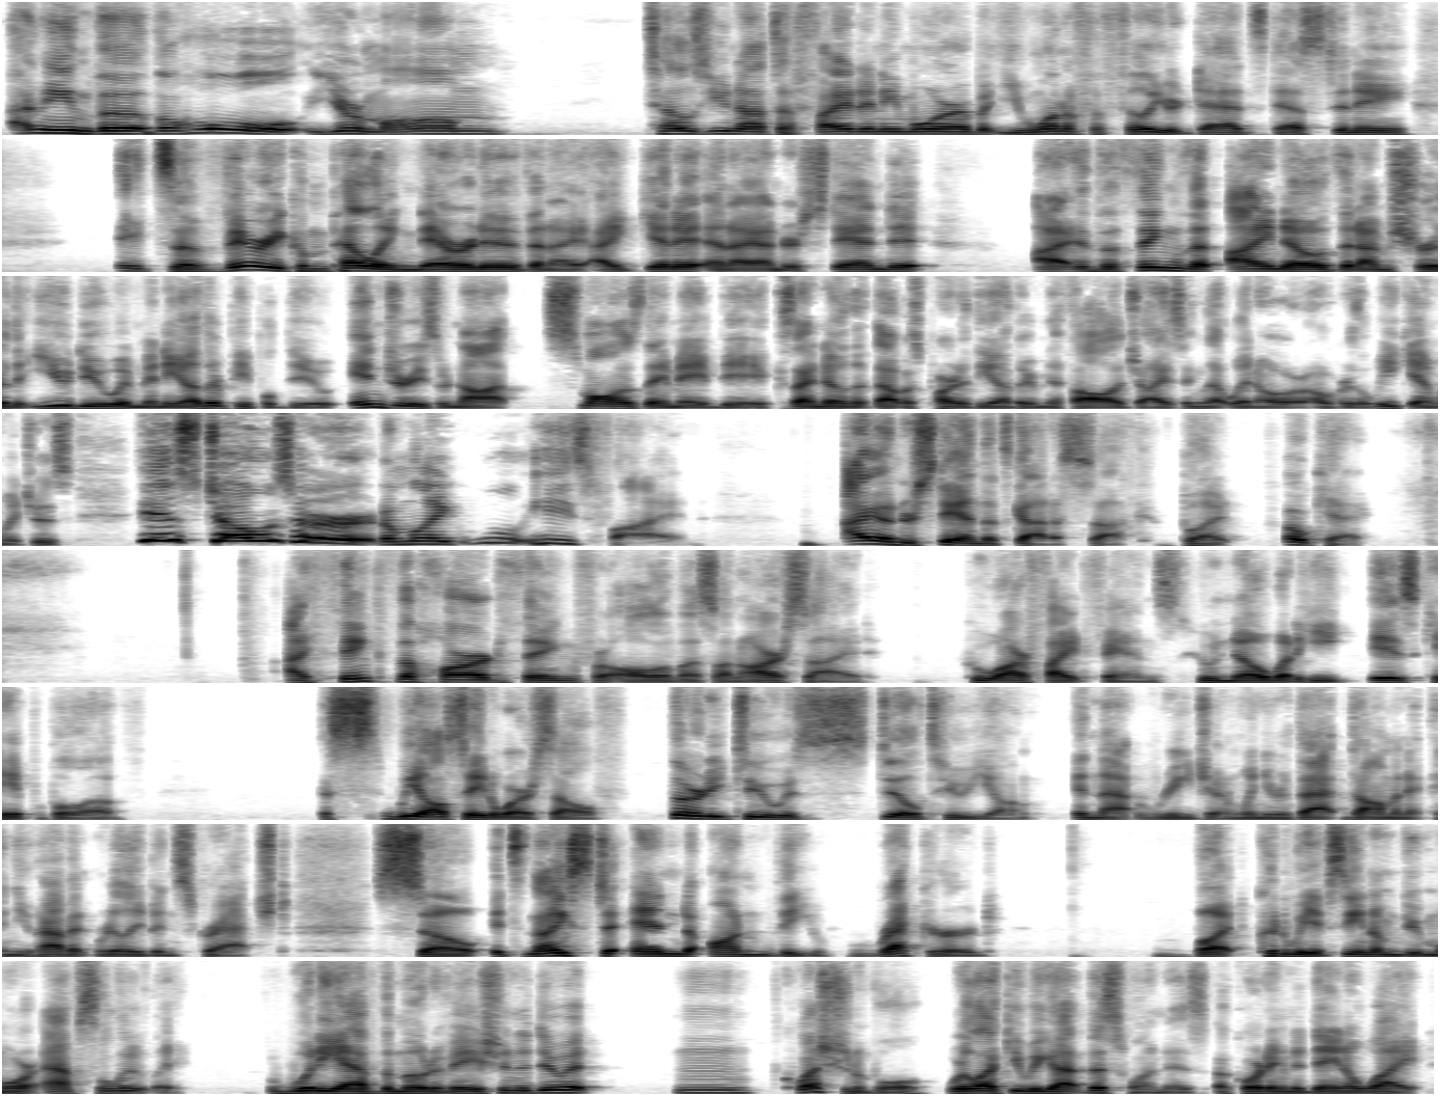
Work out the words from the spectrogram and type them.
I mean, the the whole your mom tells you not to fight anymore, but you want to fulfill your dad's destiny. It's a very compelling narrative, and I, I get it and I understand it. I the thing that I know that I'm sure that you do and many other people do, injuries are not small as they may be, because I know that that was part of the other mythologizing that went over over the weekend, which is his toes hurt. I'm like, well, he's fine. I understand that's got to suck, but okay. I think the hard thing for all of us on our side, who are fight fans, who know what he is capable of, we all say to ourselves, 32 is still too young in that region when you're that dominant and you haven't really been scratched. So it's nice to end on the record, but could we have seen him do more? Absolutely. Would he have the motivation to do it? Mm, questionable. We're lucky we got this one, as according to Dana White.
